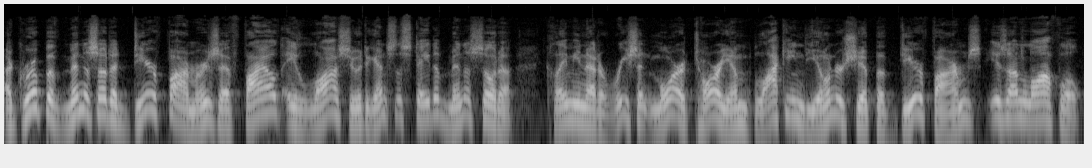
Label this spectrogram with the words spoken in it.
A group of Minnesota deer farmers have filed a lawsuit against the state of Minnesota, claiming that a recent moratorium blocking the ownership of deer farms is unlawful.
